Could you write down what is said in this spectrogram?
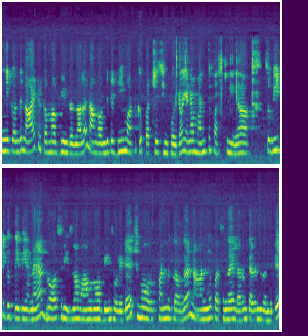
இன்னைக்கு வந்து ஞாயிற்றுக்கிழமை அப்படின்றதுனால நாங்க வந்துட்டு டிமார்ட்டுக்கு பர்ச்சேசிங் போயிட்டோம். ஏன்னா மந்த் ஃபர்ஸ்ட் இல்லையா? ஸோ வீட்டுக்கு தேவையான க்ராசரிஸ்லாம் வாங்கணும் அப்படின்னு சொல்லிட்டு சும்மா ஒரு ஃபண்ணுக்காக நானு பசங்க எல்லாரும் கிளம்பி வந்துட்டு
